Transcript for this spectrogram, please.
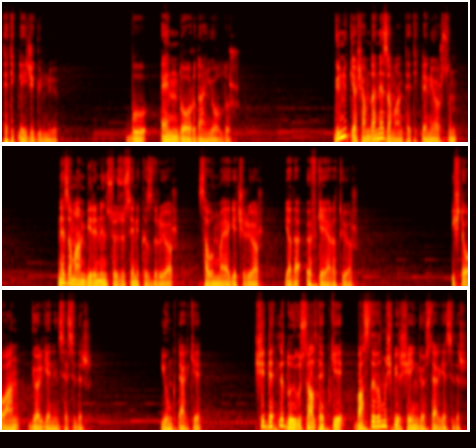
tetikleyici günlüğü. Bu en doğrudan yoldur. Günlük yaşamda ne zaman tetikleniyorsun? Ne zaman birinin sözü seni kızdırıyor, savunmaya geçiriyor ya da öfke yaratıyor? İşte o an gölgenin sesidir. Jung der ki, şiddetli duygusal tepki bastırılmış bir şeyin göstergesidir.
